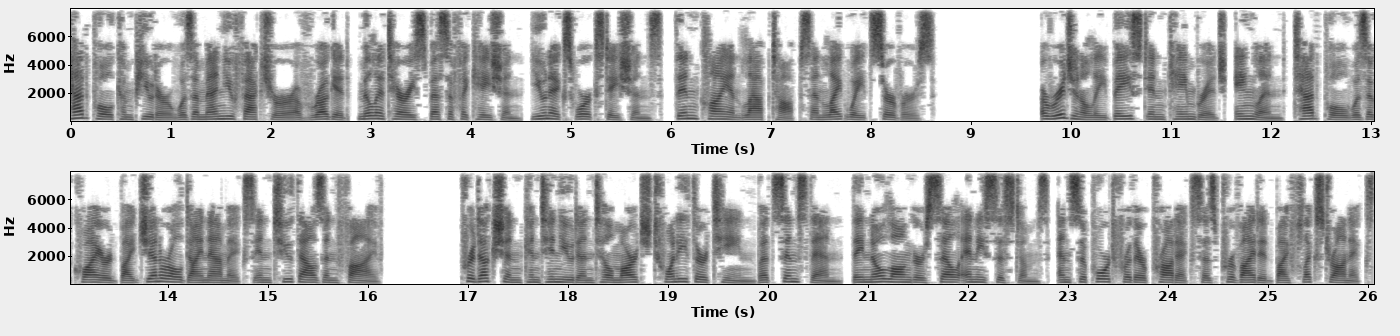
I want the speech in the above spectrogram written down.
Tadpole Computer was a manufacturer of rugged, military specification, Unix workstations, thin client laptops and lightweight servers. Originally based in Cambridge, England, Tadpole was acquired by General Dynamics in 2005. Production continued until March 2013 but since then, they no longer sell any systems, and support for their products is provided by Flextronics.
